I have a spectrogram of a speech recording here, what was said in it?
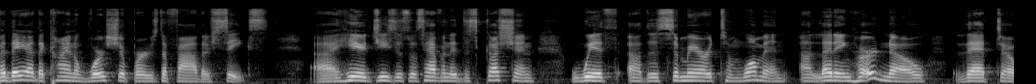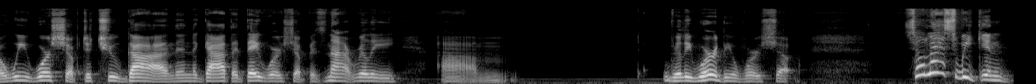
for they are the kind of worshipers the Father seeks. Uh, here, Jesus was having a discussion with uh, the Samaritan woman, uh, letting her know that uh, we worship the true God, and the God that they worship is not really, um, really worthy of worship. So last week in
